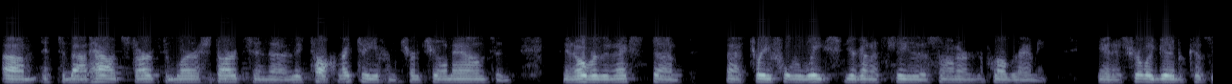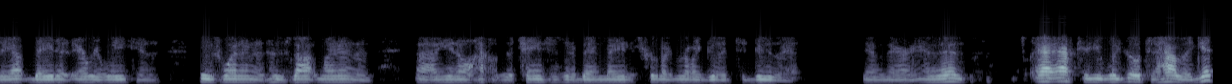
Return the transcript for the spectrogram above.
Um, it's about how it starts and where it starts, and uh, they talk right to you from Churchill Downs. And and over the next um, uh, three four weeks, you're going to see this on our programming, and it's really good because they update it every week and who's winning and who's not winning, and uh, you know how the changes that have been made. It's really really good to do that in there. And then after you we go to how they get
